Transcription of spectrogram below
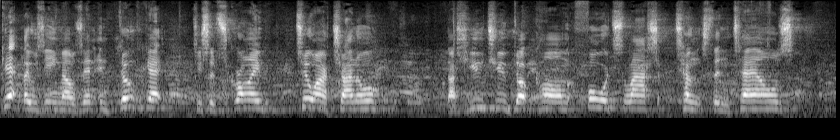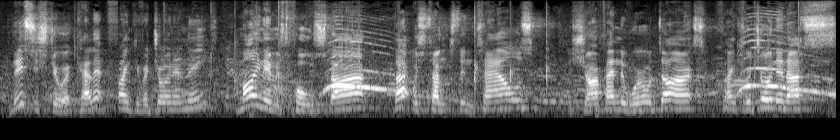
get those emails in and don't forget to subscribe to our channel. That's youtube.com forward slash tungsten tales. This is Stuart Kellett. Thank you for joining me. My name is Paul Starr. That was Tungsten Tales, the sharp end of world darts. Thank you for joining us.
